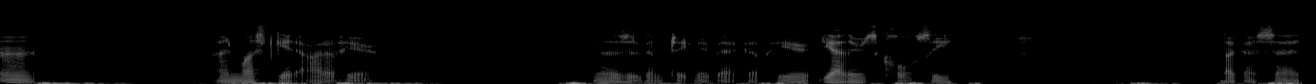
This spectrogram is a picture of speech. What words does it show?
Uh, I must get out of here. Now this is going to take me back up here. Yeah, there's coal? Like I said.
